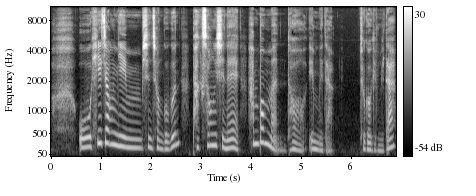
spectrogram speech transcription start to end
오희정님 신청곡은 박성신의 한 번만 더입니다. 두 곡입니다.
